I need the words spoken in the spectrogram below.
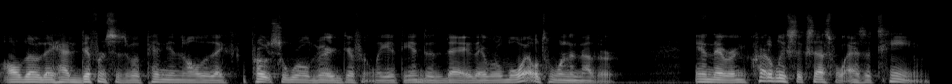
although they had differences of opinion and although they approached the world very differently, at the end of the day, they were loyal to one another and they were incredibly successful as a team,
